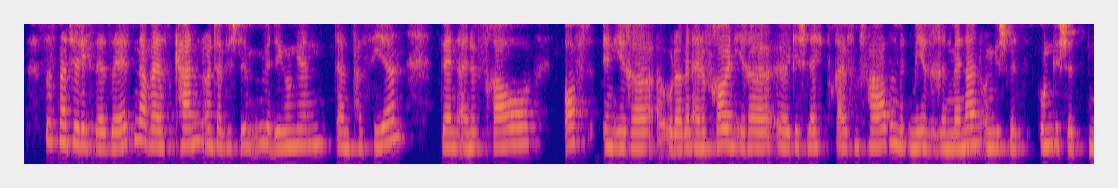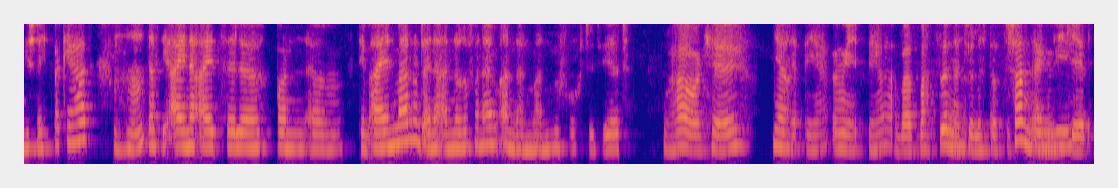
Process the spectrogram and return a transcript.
das ist natürlich sehr selten, aber es kann unter bestimmten Bedingungen dann passieren, wenn eine Frau oft in ihrer oder wenn eine Frau in ihrer äh, geschlechtsreifen Phase mit mehreren Männern ungeschützten Geschlechtsverkehr hat, mhm. dass die eine Eizelle von ähm, dem einen Mann und eine andere von einem anderen Mann befruchtet wird. Wow, okay. Ja. ja, irgendwie, ja, aber es macht Sinn ja. natürlich, dass es schon irgendwie geht.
